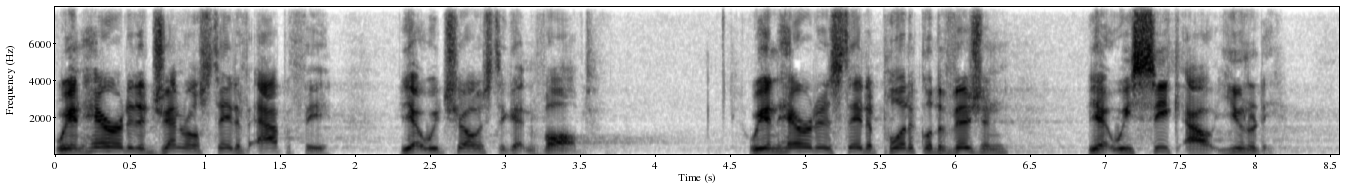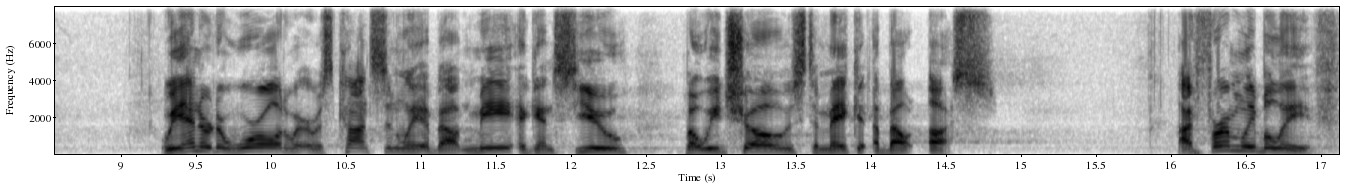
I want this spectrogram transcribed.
We inherited a general state of apathy, yet we chose to get involved. We inherited a state of political division, yet we seek out unity. We entered a world where it was constantly about me against you, but we chose to make it about us. I firmly believe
